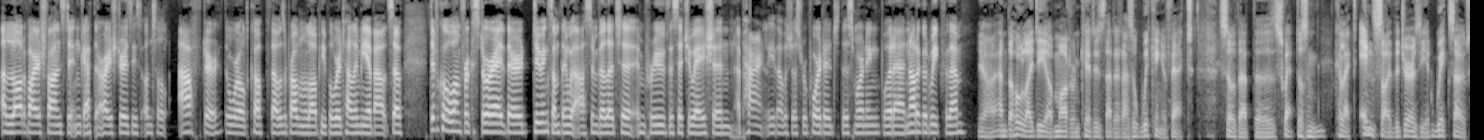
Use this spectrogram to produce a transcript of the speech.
A lot of Irish fans didn't get their Irish jerseys until after the World Cup. That was a problem a lot of people were telling me about. So difficult one for Castore. They're doing something with Aston Villa to improve the situation. Apparently, that was just reported this morning, but uh, not a good week for them. Yeah, and the whole idea of modern kit is that it has a wicking effect, so that the sweat doesn't collect inside the jersey; it wicks out.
